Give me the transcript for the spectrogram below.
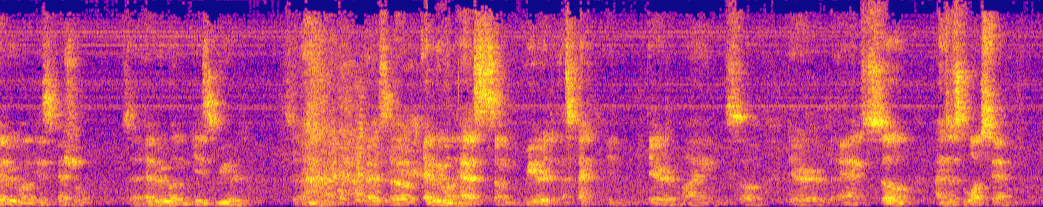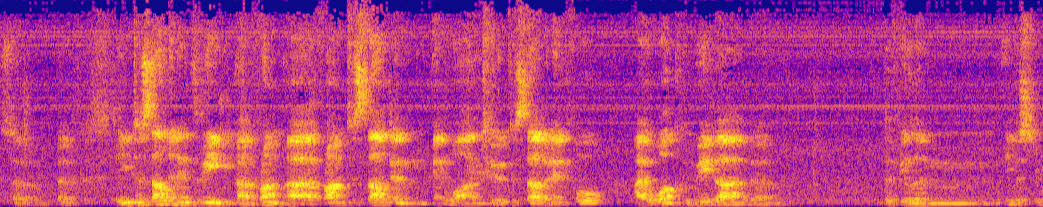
everyone is special. So everyone is weird. So, uh, so everyone has some weird aspect in their mind. So their the acts. So I just watch them. So uh, in 2003, uh, from uh, from 2001 to 2004, I worked with uh, the the film industry.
